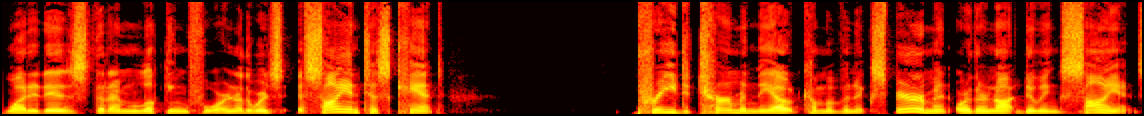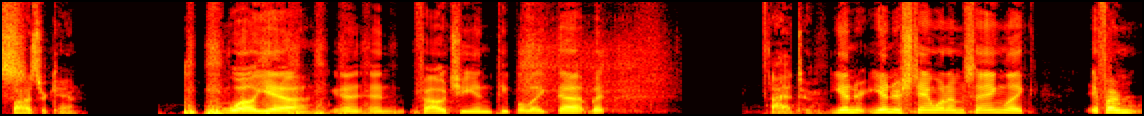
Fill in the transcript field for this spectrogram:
what it is that I'm looking for. In other words, a scientist can't predetermine the outcome of an experiment or they're not doing science Pfizer can. well, yeah, and, and Fauci and people like that. But I had to. you, under, you understand what I'm saying? Like, if I'm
